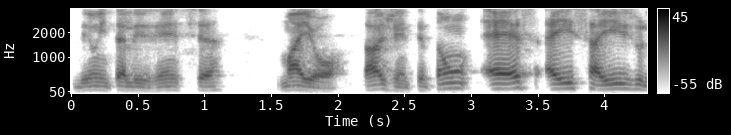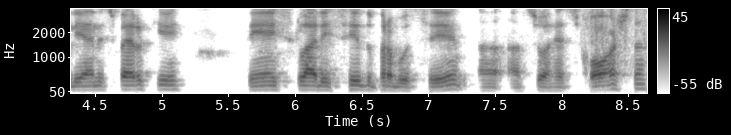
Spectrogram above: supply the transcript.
de uma inteligência maior, tá, gente? Então, é, é isso aí, Juliana, espero que tenha esclarecido para você a, a sua resposta.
